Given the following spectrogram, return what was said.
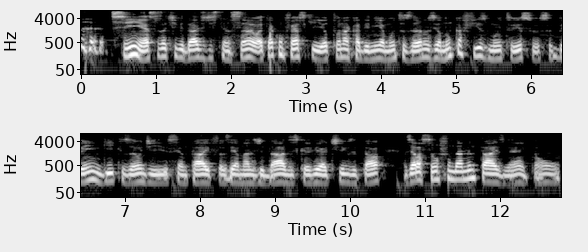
Sim, essas atividades de extensão, eu até confesso que eu estou na academia há muitos anos e eu nunca fiz muito isso. Eu sou bem geekzão de sentar e fazer análise de dados, escrever artigos e tal. Mas elas são fundamentais, né? Então,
